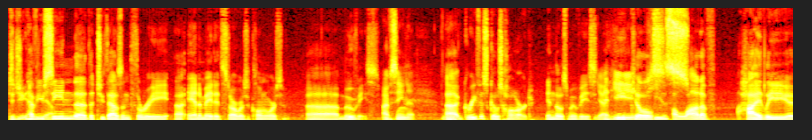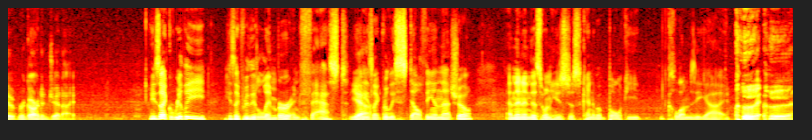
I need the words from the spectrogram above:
Did you have you Yeah. seen the the 2003 uh, animated Star Wars: Clone Wars uh, movies? I've seen it. Uh, Grievous goes hard in those movies, Yeah, and he, he- kills a lot of highly uh, regarded Jedi. He's like really he's like really limber and fast. and Yeah. he's like really stealthy in that show. And then in this one he's just kind of a bulky, clumsy guy.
